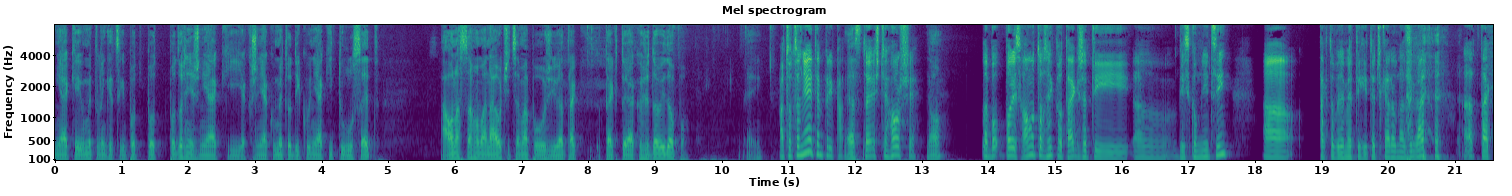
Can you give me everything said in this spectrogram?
nejakej umelej inteligencii pod, pod, podvrhneš nejaký, akože nejakú metodiku, nejaký toolset, a ona sa ho má naučiť sa má používať, tak, tak to je akože dovidopo. Hej. A toto nie je ten prípad. Jasne. To je ešte horšie. No. Lebo povedz, ono to vzniklo tak, že tí uh, výskumníci, uh, tak to budeme tých ITčkárov nazývať, tak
